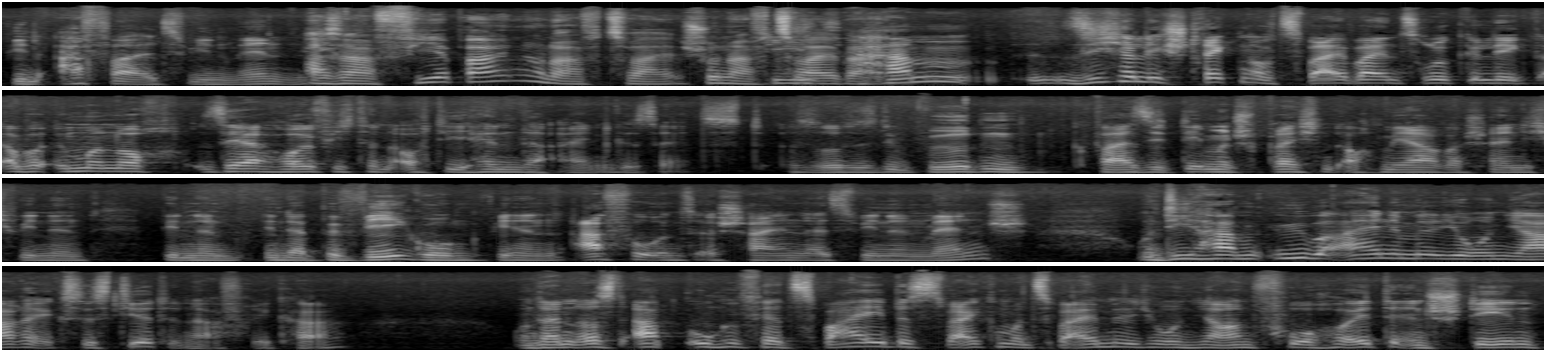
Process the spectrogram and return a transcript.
wie ein Affe als wie ein Mensch. Also auf vier Beinen oder auf zwei? Schon auf die zwei Beinen? haben sicherlich Strecken auf zwei Beinen zurückgelegt, aber immer noch sehr häufig dann auch die Hände eingesetzt. Also sie würden quasi dementsprechend auch mehr wahrscheinlich wie, einen, wie einen, in der Bewegung wie ein Affe uns erscheinen als wie ein Mensch. Und die haben über eine Million Jahre existiert in Afrika. Und dann erst ab ungefähr zwei bis 2,2 Millionen Jahren vor heute entstehen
